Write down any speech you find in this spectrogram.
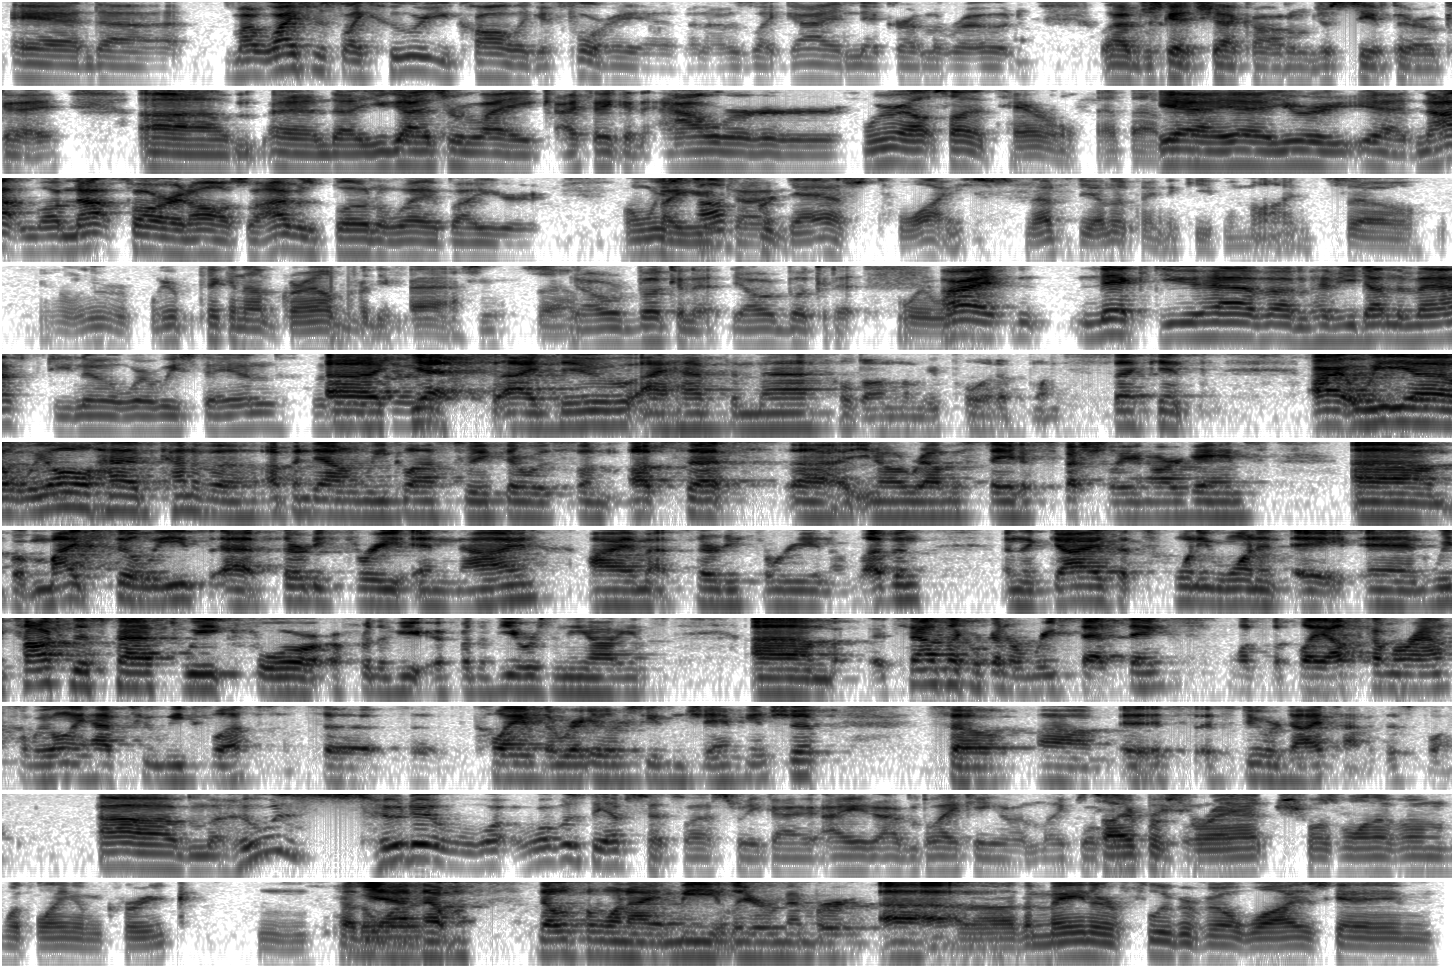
and uh, my wife is like, "Who are you calling at 4 a.m.?" And I was like, "Guy and Nick are on the road. Well, I'm just gonna check on them, just see if they're okay." Um, and uh, you guys were like, I think an hour. We were outside of Terrell at that. Yeah, point. yeah, you were. Yeah, not not far at all. So I was blown away by your when we stopped for gas twice. That's the other thing to keep in mind. So we were we were picking up ground pretty fast. So y'all were booking it. Y'all were booking it. We All right, Nick. Do you have um have you done the math? Do you know where we stand? Uh, yes, I do. I have the math. Hold on, let me pull it up one second. All right, we uh, we all had kind of a up and down week last week. There was some upsets, uh, you know, around the state, especially in our games. Um, but Mike still leads at 33 and nine. I am at 33 and 11, and the guys at 21 and eight. And we talked this past week for for the view for the viewers in the audience. Um, it sounds like we're going to reset things once the playoffs come around. So we only have two weeks left to to claim the regular season championship. So um, it's it's do or die time at this point. Um, who was who did what, what was the upsets last week? I, I I'm blanking on like Cypress Ranch was one of them with Langham Creek. Yeah, that was that was the one I immediately remember. Um, uh, the Manor Pflugerville Weiss game,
